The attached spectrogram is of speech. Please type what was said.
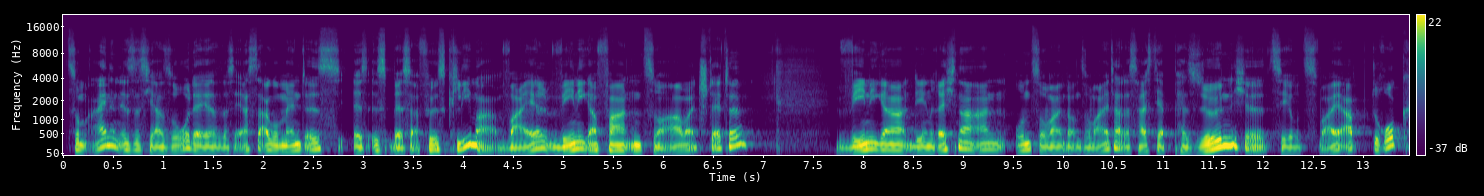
Zum einen ist es ja so, der, das erste Argument ist, es ist besser fürs Klima, weil weniger Fahrten zur Arbeitsstätte, weniger den Rechner an und so weiter und so weiter. Das heißt, der persönliche CO2-Abdruck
